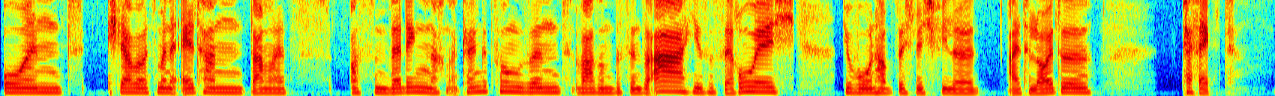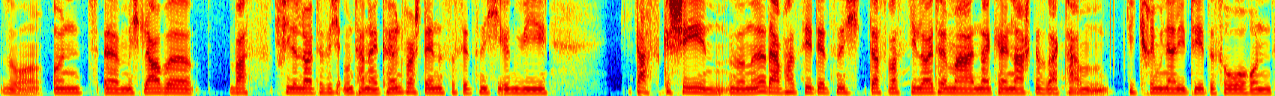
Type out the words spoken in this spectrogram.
Und ich glaube, als meine Eltern damals aus dem Wedding nach Neukölln gezogen sind, war so ein bisschen so, ah, hier ist es sehr ruhig. Hier wohnen hauptsächlich viele alte Leute. Perfekt. So. Und ähm, ich glaube, was viele Leute sich unter Neukölln vorstellen, ist das jetzt nicht irgendwie das Geschehen. So, ne? Da passiert jetzt nicht das, was die Leute immer in Neukölln nachgesagt haben. Die Kriminalität ist hoch und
